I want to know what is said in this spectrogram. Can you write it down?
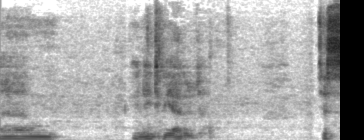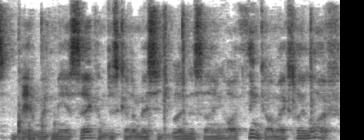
um, you need to be added. Just bear with me a sec. I'm just going to message Belinda saying I think I'm actually live.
